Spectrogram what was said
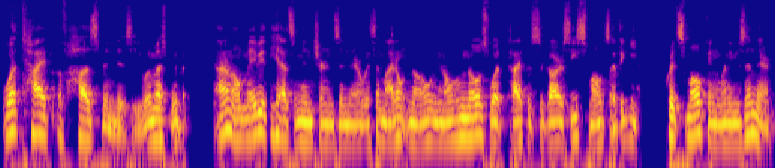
What type of husband is he? Well, he must be. a I don't know. Maybe he had some interns in there with him. I don't know. You know, who knows what type of cigars he smokes? I think he quit smoking when he was in there.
